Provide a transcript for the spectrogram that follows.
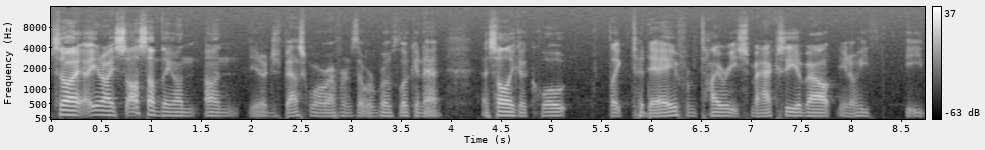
So I, you know, I saw something on on you know just basketball reference that we're both looking at. I saw like a quote like today from Tyrese Maxey about you know he he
